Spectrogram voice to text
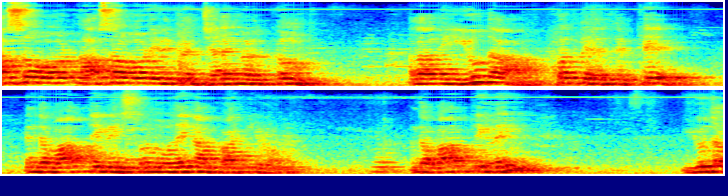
ஆசாவோடு ஆசாவோடு இருக்கிற ஜனங்களுக்கும் அதாவது யூதா கோத்திரத்திற்கு இந்த வார்த்தைகளை சொல்லுவதை நாம் பார்க்கிறோம். இந்த வார்த்தைகளை யூதா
